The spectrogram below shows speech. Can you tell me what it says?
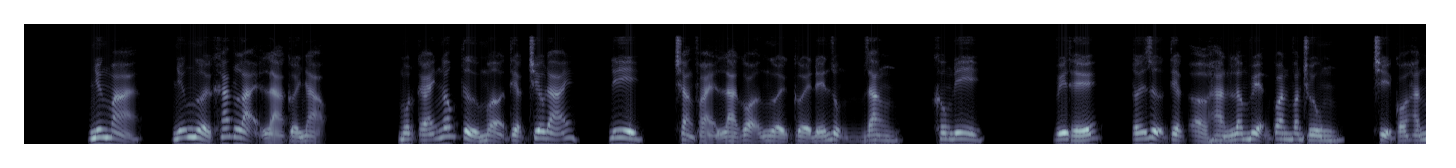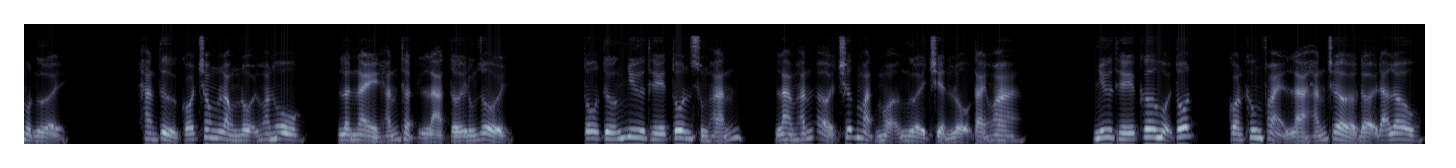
Nhưng mà, những người khác lại là cười nhạo. Một cái ngốc tử mở tiệc chiêu đãi, đi, chẳng phải là gọi người cười đến rụng răng, không đi. Vì thế, Tới dự tiệc ở Hàn Lâm Viện quan văn trung, chỉ có hắn một người. Hàn tử có trong lòng nội hoan hô, lần này hắn thật là tới đúng rồi. Tô tướng như thế tôn sùng hắn, làm hắn ở trước mặt mọi người triển lộ tài hoa. Như thế cơ hội tốt, còn không phải là hắn chờ đợi đã lâu.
